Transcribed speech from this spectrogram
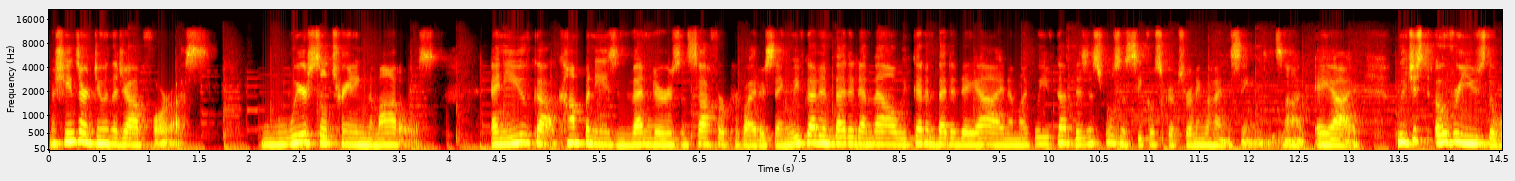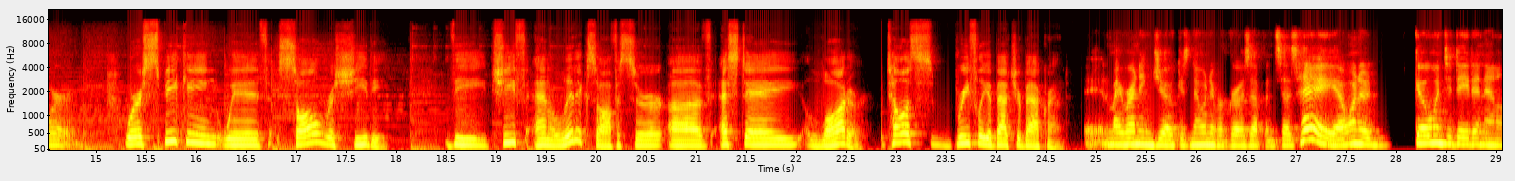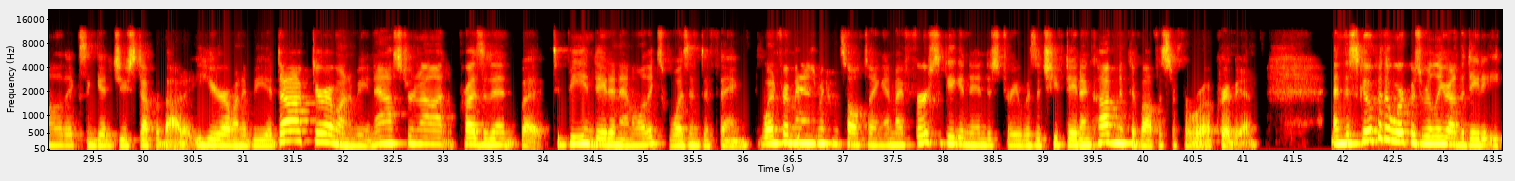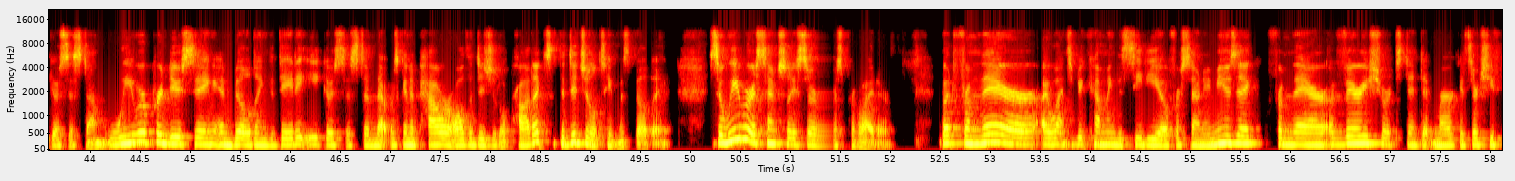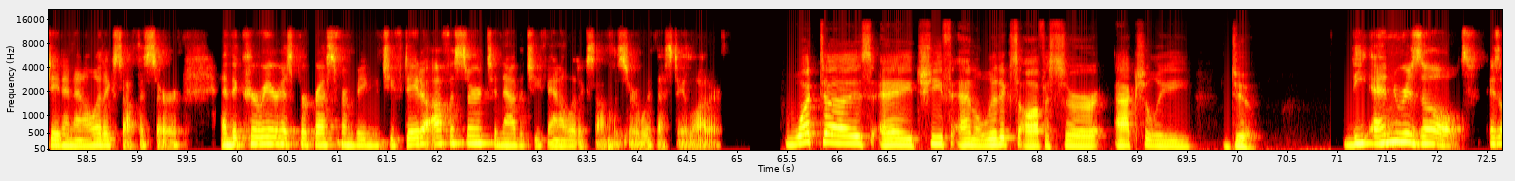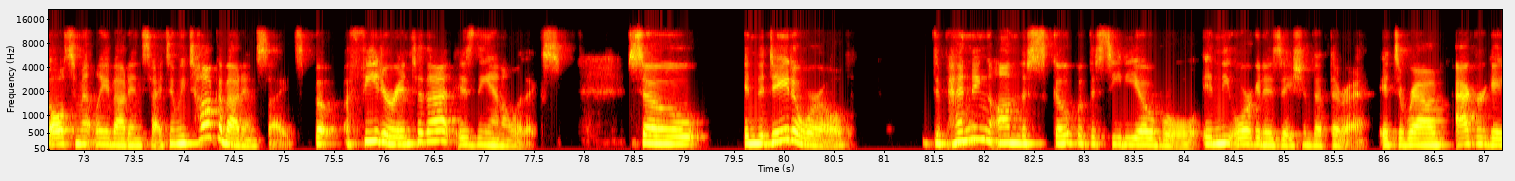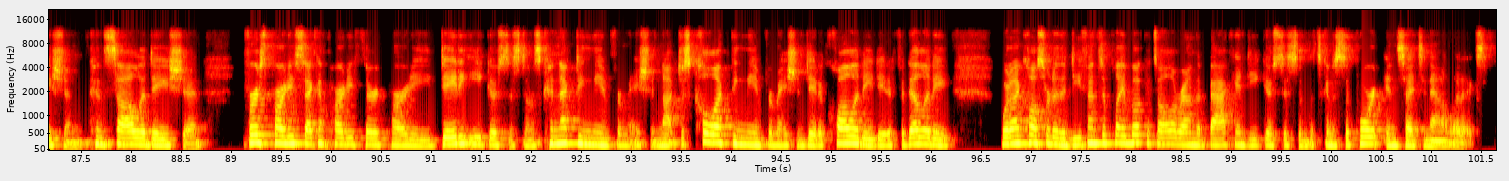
Machines aren't doing the job for us. We're still training the models. And you've got companies and vendors and software providers saying, we've got embedded ML, we've got embedded AI. And I'm like, well, you've got business rules and SQL scripts running behind the scenes. It's not AI. We just overuse the word. We're speaking with Sol Rashidi, the Chief Analytics Officer of Estee Lauder. Tell us briefly about your background. My running joke is no one ever grows up and says, Hey, I want to go into data and analytics and get juiced up about it. You hear, I want to be a doctor, I want to be an astronaut, president, but to be in data and analytics wasn't a thing. Went from management consulting, and my first gig in the industry was a chief data and cognitive officer for Royal Caribbean. And the scope of the work was really around the data ecosystem. We were producing and building the data ecosystem that was going to power all the digital products that the digital team was building. So we were essentially a service provider. But from there, I went to becoming the CDO for Sony Music. From there, a very short stint at Merck as their chief data and analytics officer. And the career has progressed from being the chief data officer to now the chief analytics officer with Estee Lauder. What does a chief analytics officer actually do? The end result is ultimately about insights. And we talk about insights, but a feeder into that is the analytics. So in the data world, depending on the scope of the CDO role in the organization that they're in, it's around aggregation, consolidation, first party, second party, third party, data ecosystems, connecting the information, not just collecting the information, data quality, data fidelity, what I call sort of the defensive playbook. It's all around the back end ecosystem that's going to support insights and analytics.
